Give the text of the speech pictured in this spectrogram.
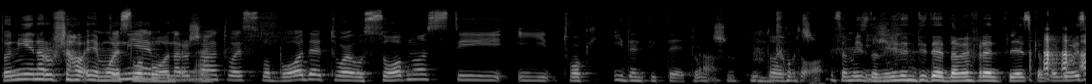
to nije narušavanje moje to nije slobode. ne. narušavanje tvoje slobode, tvoje osobnosti i tvog identiteta. Točno. I to je to. Sam isto mi identitet da me friend pljeska po guzi.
